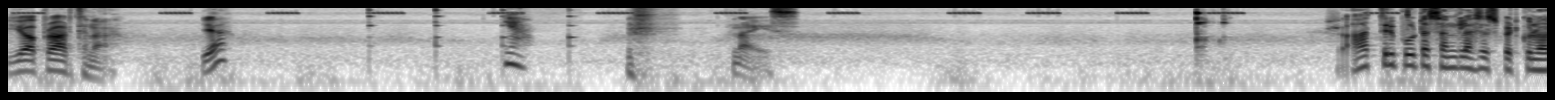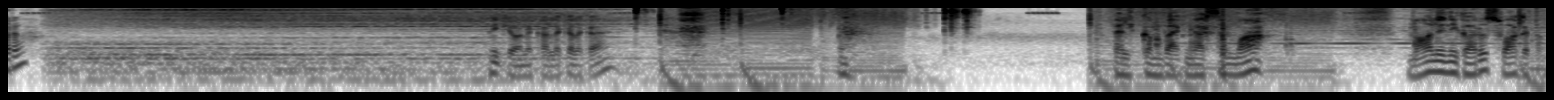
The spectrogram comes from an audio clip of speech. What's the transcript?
your Prarthana, yeah? Yeah nice రాత్రిపూట సన్ గ్లాసెస్ పెట్టుకున్నారు? మీకేమన్నా కళ్ళ కలక? Welcome back Narsamma. మాలిని గారు స్వాగతం.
